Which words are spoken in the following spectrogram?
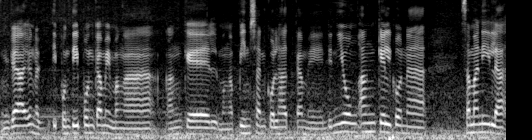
kaya yun, nagtipon-tipon kami, mga uncle, mga pinsan ko lahat kami. Din yung uncle ko na sa Manila,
